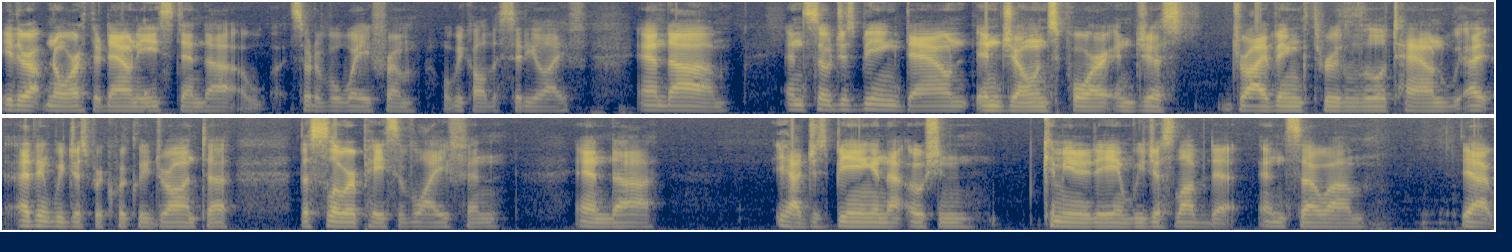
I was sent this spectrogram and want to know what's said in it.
either up north or down east and uh, sort of away from what we call the city life. And um, and so just being down in Jonesport and just driving through the little town, I, I think we just were quickly drawn to the slower pace of life and and uh, yeah, just being in that ocean community, and we just loved it. And so um, yeah,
